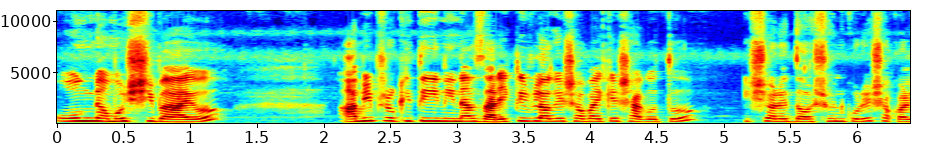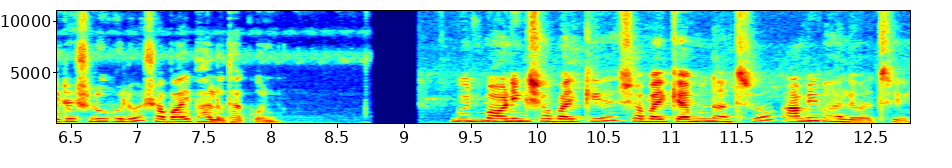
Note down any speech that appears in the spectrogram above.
ওং নম শিবায়। আমি প্রকৃতি নিনাজ আরেকটি ব্লগে সবাইকে স্বাগত। ঈশ্বরের দর্শন করে সকালটা শুরু হলো। সবাই ভালো থাকুন। গুড মর্নিং সবাইকে। সবাই কেমন আছো? আমি ভালো আছি।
